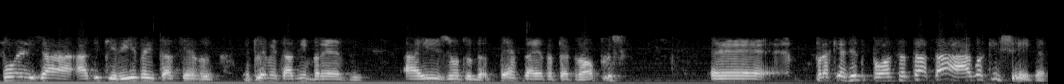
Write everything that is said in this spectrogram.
foi já adquirida e está sendo implementada em breve aí junto da, perto da ETA Petrópolis, é, para que a gente possa tratar a água que chega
